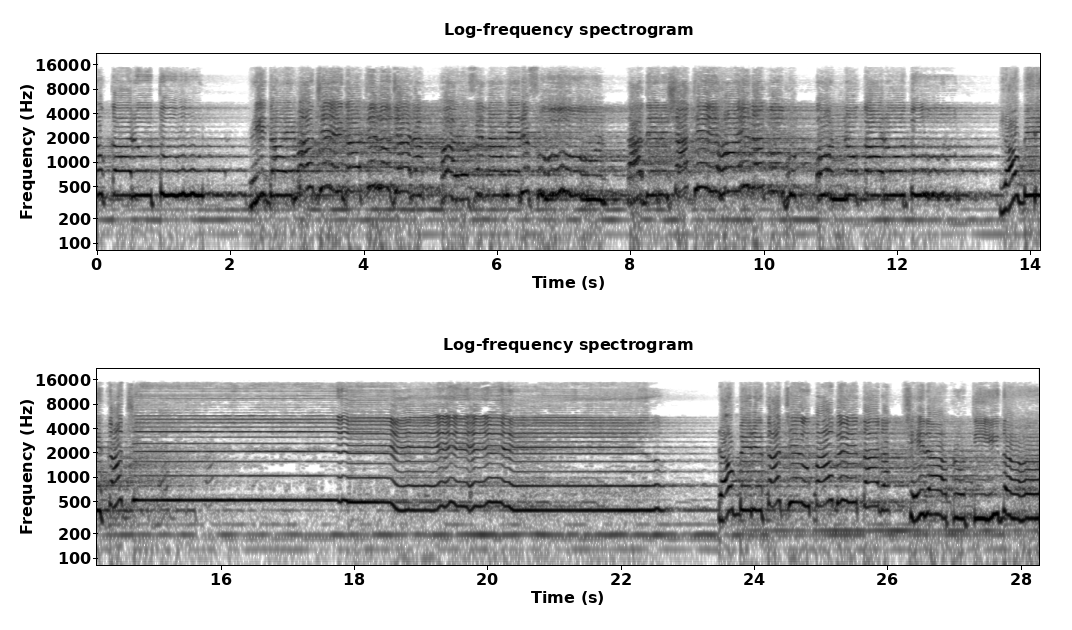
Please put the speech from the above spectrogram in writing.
অন্য কারও তুল। যারা নামের ফুল। তাদের সাথে হয় না অন্য রবের কাছে পাবে তারা সেরা প্রতিদান।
